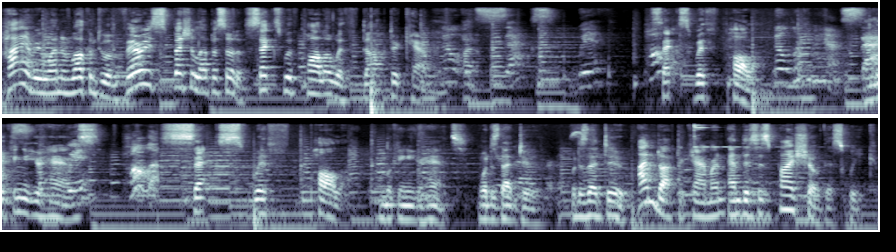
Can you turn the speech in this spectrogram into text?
Hi, everyone, and welcome to a very special episode of Sex with Paula with Dr. Cameron. No, it's sex with Paula. Sex with Paula. No, look at my hands. Sex looking at your hands. With Paula. Sex with Paula. I'm looking at your hands. What does You're that do? What does that do? I'm Dr. Cameron, and this is my show this week.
